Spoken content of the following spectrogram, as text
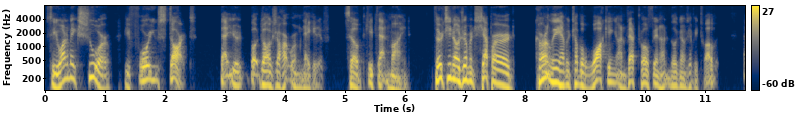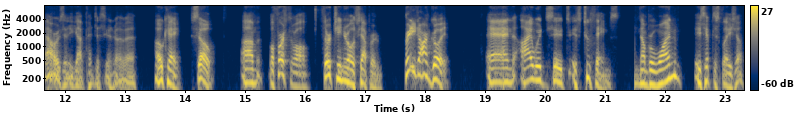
So you want to make sure before you start that your dogs are heartworm negative. So keep that in mind. 13 year old German Shepherd currently having trouble walking on Vetprofen, 100 milligrams every 12 hours, and he got pentas. Okay, so, um, well, first of all, 13 year old Shepherd, pretty darn good. And I would say it's two things. Number one, is hip dysplasia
